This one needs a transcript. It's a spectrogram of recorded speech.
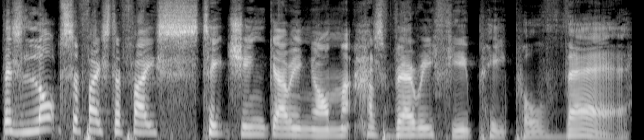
there's lots of face to face teaching going on that has very few people there.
